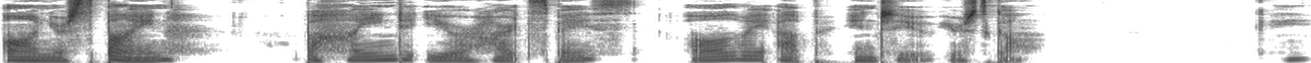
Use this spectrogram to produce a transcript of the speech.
on your spine, behind your heart space, all the way up into your skull. Okay.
